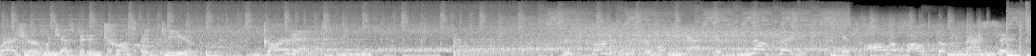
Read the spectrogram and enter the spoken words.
treasure which has been entrusted to you. Guard it. This person that you're looking at is nothing. It's all about the message.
